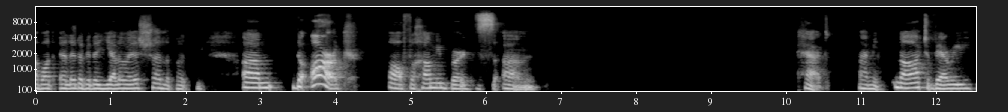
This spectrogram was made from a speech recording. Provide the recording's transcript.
about a little bit of yellowish. Um, the arc of hummingbirds um, head, I mean, not very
